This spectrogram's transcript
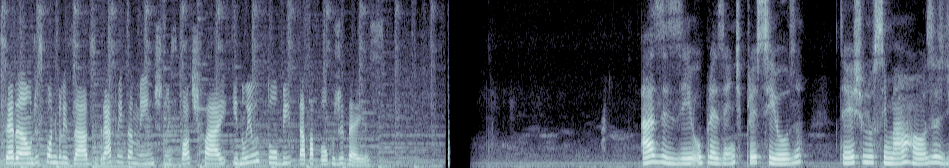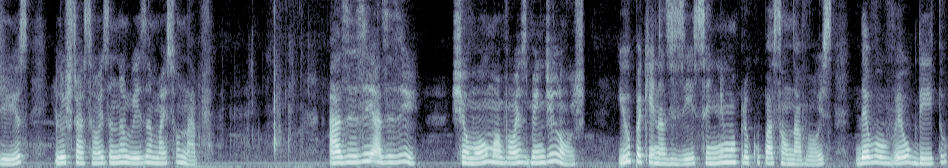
serão disponibilizados gratuitamente no Spotify e no YouTube da Papoco de Ideias. A Zizi, o presente precioso, texto Lucimar Rosas Dias, ilustrações Ana Luísa Maisonap. Azizi, Azizi, chamou uma voz bem de longe. E o pequeno Azizi, sem nenhuma preocupação na voz, devolveu o grito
